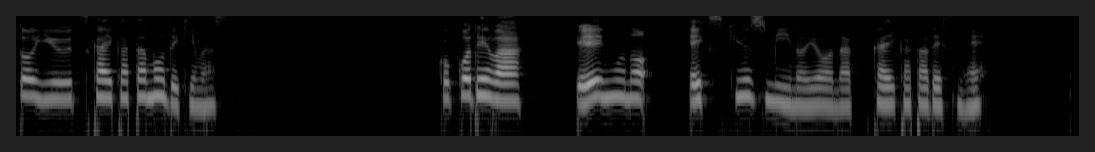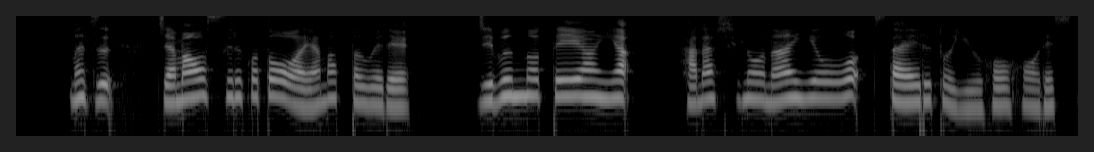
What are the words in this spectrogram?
という使い方もできます。ここでは、英語の excuse me のような使い方ですね。まず、邪魔をすることを誤った上で、自分の提案や話の内容を伝えるという方法です。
